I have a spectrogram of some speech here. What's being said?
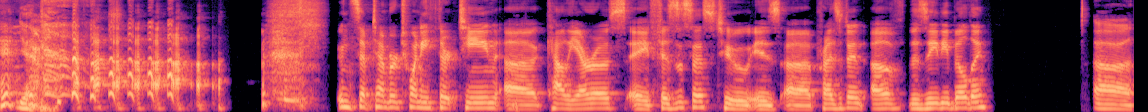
Yeah. In September 2013, uh, Kaloyeros, a physicist who is uh, president of the ZD building, uh,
